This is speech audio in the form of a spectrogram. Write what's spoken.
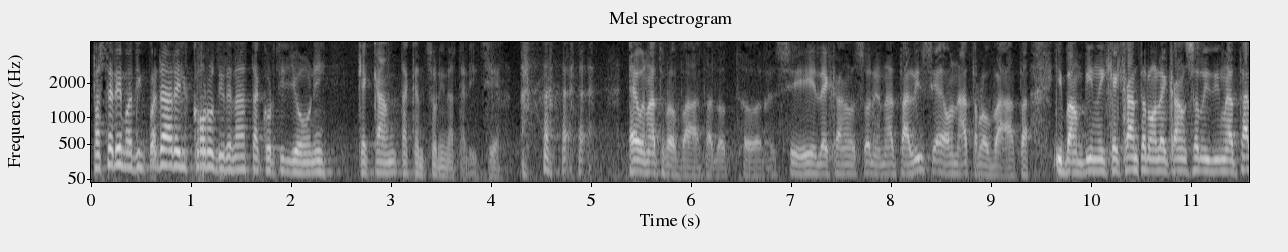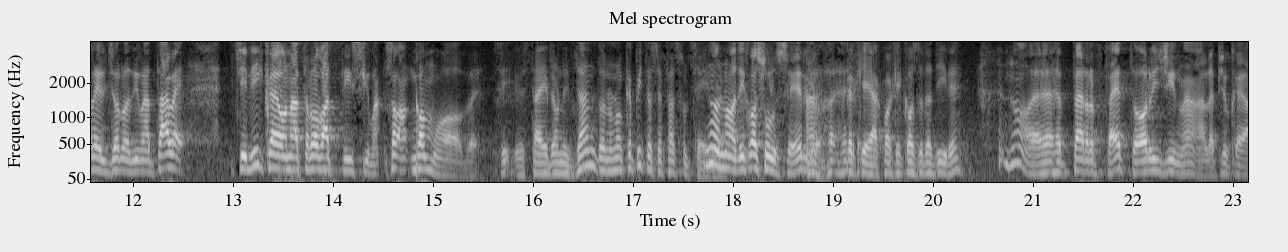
passeremo ad inquadrare il coro di Renata Cortiglioni che canta canzoni natalizie. È una trovata, dottore. Sì, le canzoni natalizie è una trovata. I bambini che cantano le canzoni di Natale il giorno di Natale, ci dico, è una trovatissima. Insomma, commuove. Sì, sta ironizzando? Non ho capito se fa sul serio. No, no, dico sul serio. Ah, perché ha qualche cosa da dire? No, è perfetto, originale più che altro.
